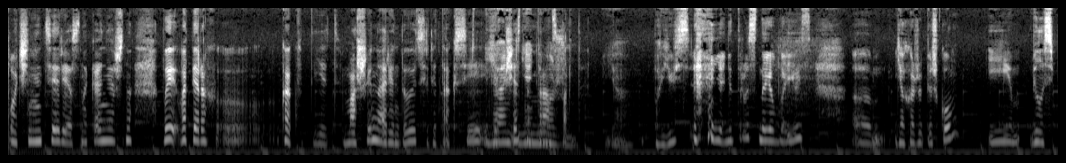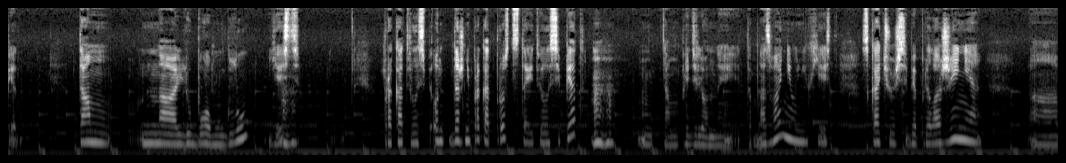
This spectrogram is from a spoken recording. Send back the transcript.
Очень интересно, конечно. Вы, во-первых, э, как вот ездите? Машина арендуете или такси, или Я- общественный я не транспорт? вожу. Я боюсь. я не трус, но я боюсь. Эм, Я хожу пешком и велосипед. Там на любом углу есть прокат велосипеда. Он даже не прокат, просто стоит велосипед. М, Там определенные там названия у них есть. Скачиваешь себе приложение, а,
